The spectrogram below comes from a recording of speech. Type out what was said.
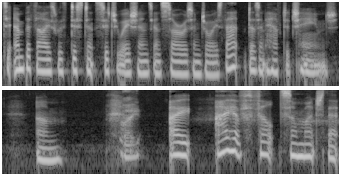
to empathize with distant situations and sorrows and joys. That doesn't have to change. Um, right. I I have felt so much that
